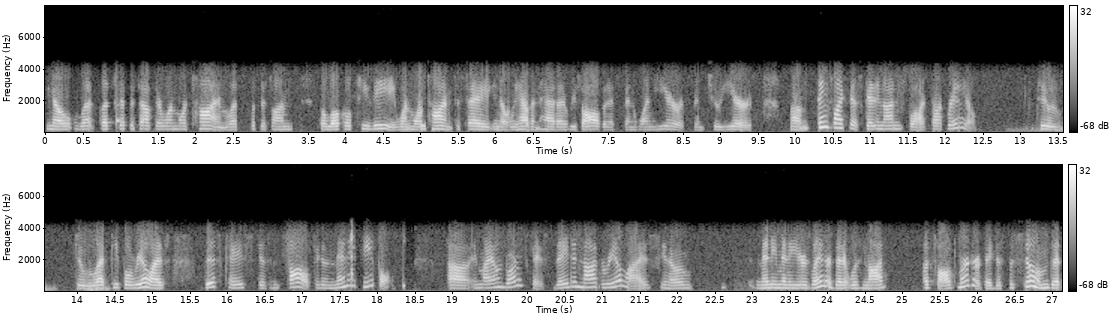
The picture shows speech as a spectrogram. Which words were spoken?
you know let let's get this out there one more time. Let's put this on the local tv one more time to say you know we haven't had a resolve and it's been one year it's been two years um, things like this, getting on Blog Talk Radio to to let people realize this case isn't solved because many people, uh, in my own daughter's case, they did not realize, you know, many many years later that it was not a solved murder. They just assumed that,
